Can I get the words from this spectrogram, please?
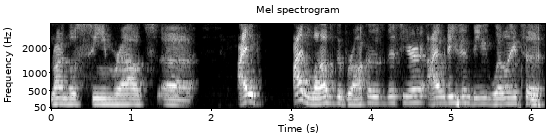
running those seam routes. Uh, I I love the Broncos this year. I would even be willing to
